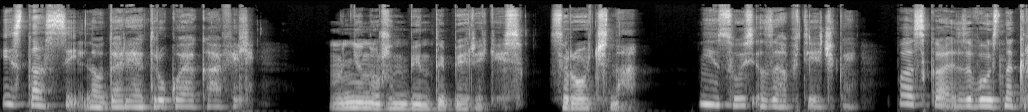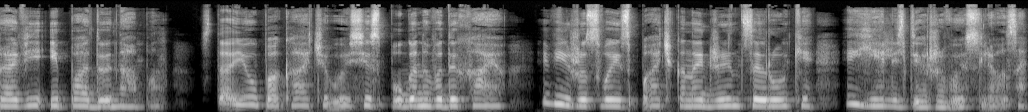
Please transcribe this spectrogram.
и Стас сильно ударяет рукой о кафель. «Мне нужен бинт и перекись. Срочно!» Несусь за аптечкой, поскальзываюсь на крови и падаю на пол. Стою, покачиваюсь, испуганно выдыхаю, вижу свои испачканные джинсы, руки и еле сдерживаю слезы.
